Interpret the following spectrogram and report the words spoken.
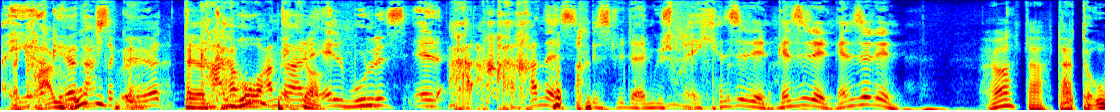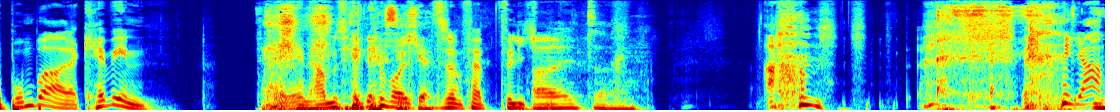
Karl Jörg, hast du gehört? Der Der Karl Hugenbecker. Andal El Mulis El Hannes ist wieder im Gespräch. Kennst du den? Kennst du den? Kennst du den? Ja, da, da, der Ubumba, der Kevin. Den haben sie, den wollten sie verpflichten. Alter. Ähm, ja,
